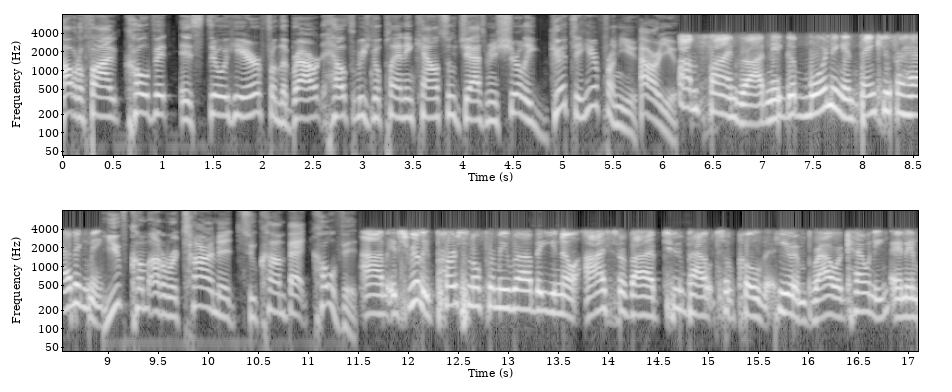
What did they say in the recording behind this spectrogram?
Hot 5 COVID is still here from the Broward Health Regional Planning Council. Jasmin Shirley, good to hear from you. How are you? I'm fine, Rodney. Good morning, and thank you for having me. You've come out of retirement to combat COVID. Um, it's really personal for me, Robbie. You know, I survived two bouts of COVID here in Broward County and in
